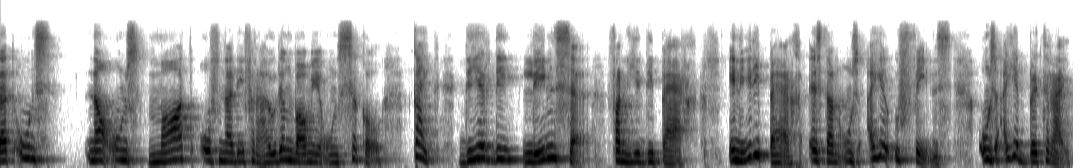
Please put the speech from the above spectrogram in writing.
dat ons na ons maat of na die verhouding waarmee ons sukkel kyk deur die lense van hierdie berg. En hierdie berg is dan ons eie offens ons eie bitterheid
